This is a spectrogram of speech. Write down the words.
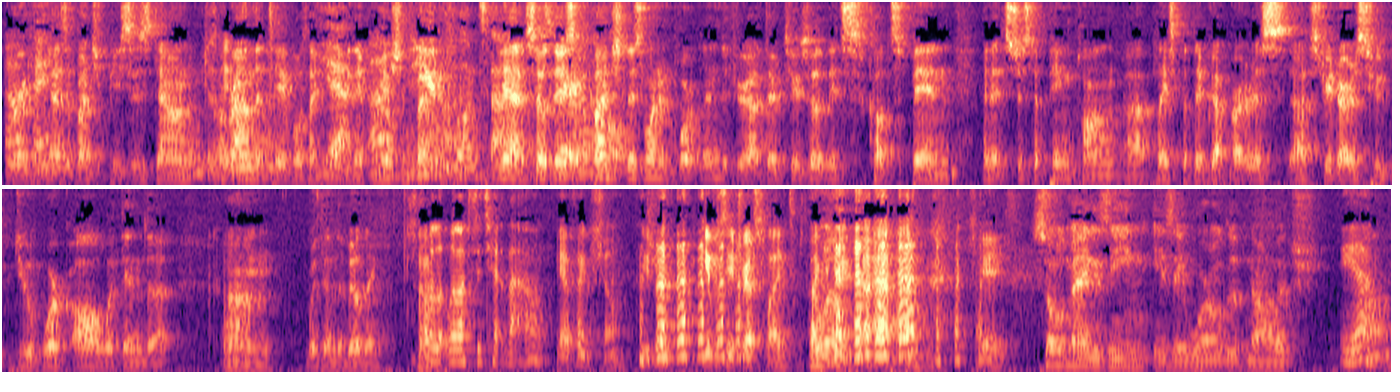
where Okay. he has a bunch of pieces down Oh, does he? around the Oh. tables I can Yeah. give you the Oh, information but Beautiful inside. yeah so It's there's very a bunch cool. there's one in Portland if you're out there too so it's called Spin and it's just a ping pong uh, place but they've got artists uh, street artists who do work all within the um within the building so We'll, we'll have to check that out. Yeah, thanks, Sean. You dr- Give us the address later. I will Cheers. Sold Magazine is a world of knowledge, Yeah. Oh,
